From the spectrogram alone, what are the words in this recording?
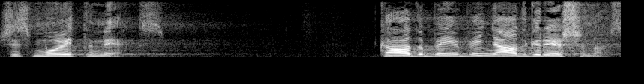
šis muitinieks. Kāda bija viņa atgriešanās?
